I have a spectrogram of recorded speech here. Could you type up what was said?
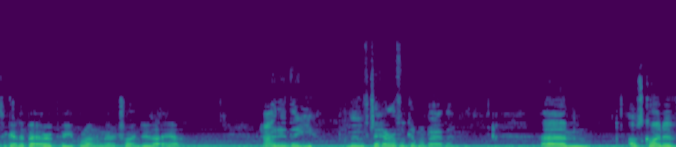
to get the better of people, and I'm going to try and do that here. How did the move to Hereford come about then? Um, I was kind of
